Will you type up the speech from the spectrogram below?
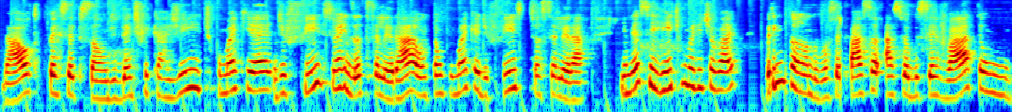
da autopercepção, de identificar, gente, como é que é difícil hein, desacelerar, ou então como é que é difícil acelerar. E nesse ritmo a gente vai brincando, você passa a se observar, ter um,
